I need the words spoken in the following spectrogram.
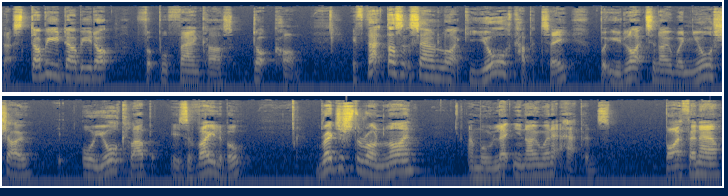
That's www.footballfancast.com. If that doesn't sound like your cup of tea, but you'd like to know when your show or your club is available, register online and we'll let you know when it happens. Bye for now.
